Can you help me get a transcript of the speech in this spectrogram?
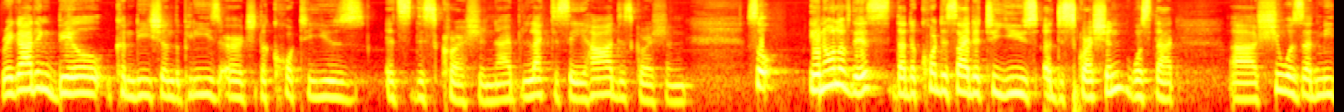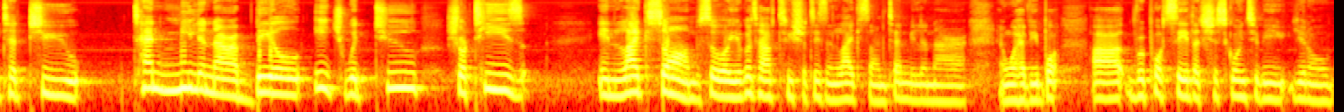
Regarding bail condition, the police urged the court to use its discretion. I'd like to say hard discretion. So in all of this, that the court decided to use a discretion was that uh, she was admitted to 10 million naira bail each with two shorties in like sum. So you're going to have two shorties in like sum, 10 million naira and what have you. But uh, reports say that she's going to be, you know,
